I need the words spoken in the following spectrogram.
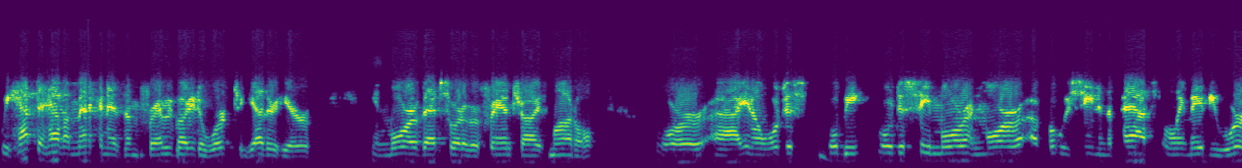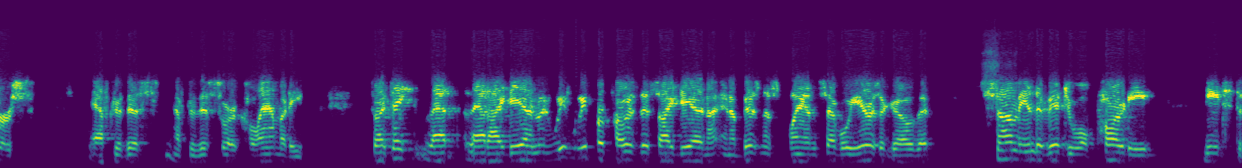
we have to have a mechanism for everybody to work together here in more of that sort of a franchise model, or uh, you know, we'll just we'll be we'll just see more and more of what we've seen in the past, only maybe worse after this after this sort of calamity. So I think that that idea, and we, we proposed this idea in a, in a business plan several years ago that some individual party needs to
